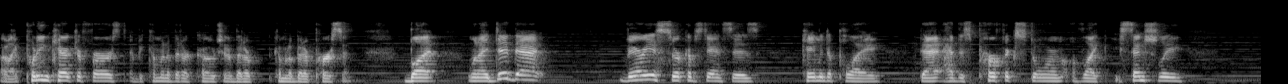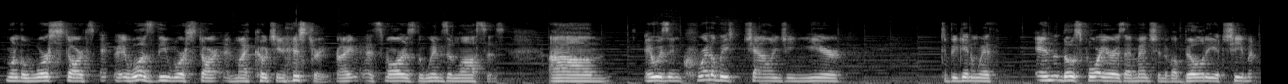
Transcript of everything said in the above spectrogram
of like putting character first and becoming a better coach and a better becoming a better person. But when I did that, various circumstances came into play that had this perfect storm of like essentially one of the worst starts. It was the worst start in my coaching history, right? As far as the wins and losses. Um, it was incredibly challenging year to begin with in those four areas I mentioned of ability, achievement,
